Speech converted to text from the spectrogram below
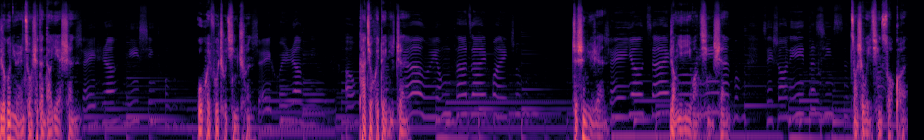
如果女人总是等到夜深，无悔付出青春，她就会对你真。只是女人容易一往情深，总是为情所困，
